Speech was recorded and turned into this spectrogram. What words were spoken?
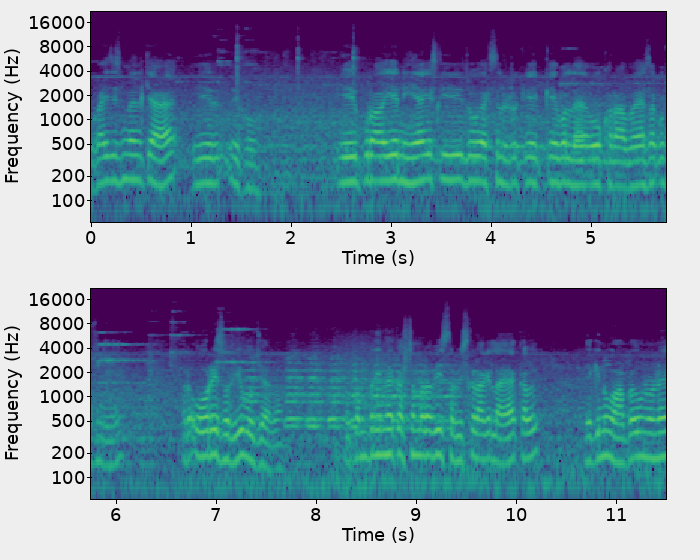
तो गाइज़ इसमें क्या है? ये देखो, ये पूरा ये नहीं है इसकी जो एक्सीटर के केबल है, वो ख़राब है, ऐसा कुछ नहीं है। पर ओरेस हो रही है बहुत ज़्यादा तो कंपनी में कस्टमर अभी सर्विस करा के लाया कल, लेकिन वहाँ पर उन्होंने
